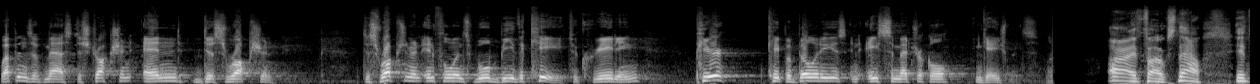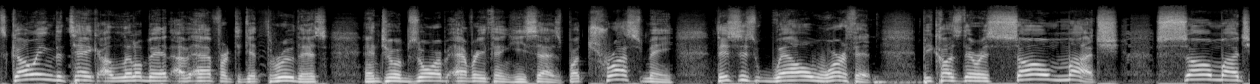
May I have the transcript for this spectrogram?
Weapons of mass destruction and disruption. Disruption and influence will be the key to creating peer capabilities and asymmetrical engagements. All right, folks. Now, it's going to take a little bit of effort to get through this and to absorb everything he says. But trust me, this is well worth it because there is so much, so much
